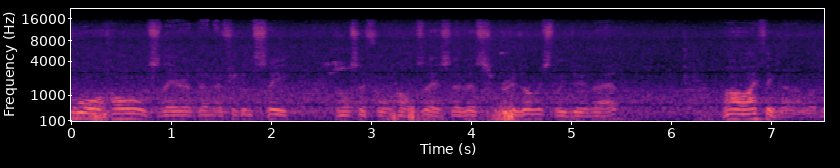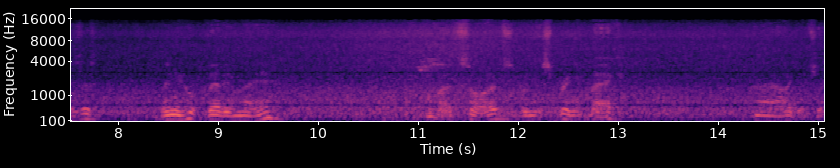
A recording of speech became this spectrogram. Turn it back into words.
four holes there. I don't know if you can see. And also four holes there. So the screws obviously do that. Oh, I think I know what this is. Then you hook that in there on both sides when you spring it back. Ah, I get you.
